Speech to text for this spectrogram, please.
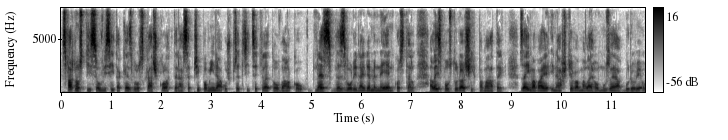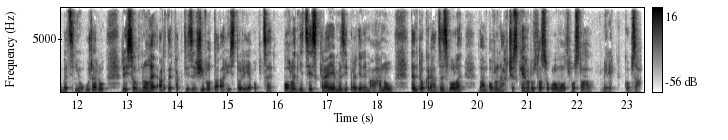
S farností souvisí také Zvolská škola, která se připomíná už před 30 letou válkou. Dnes ve Zvoli najdeme nejen kostel, ale i spoustu dalších památek. Zajímavá je i návštěva Malého muzea v budově obecního úřadu, kde jsou mnohé artefakty ze života a historie obce. Pohlednici z kraje mezi Praděnem a Hanou, tentokrát ze Zvole, vám po vlnách Českého rozhlasu Olomouc poslal Mirek Kobza.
